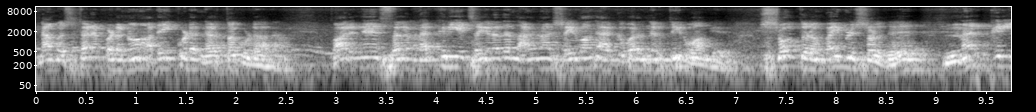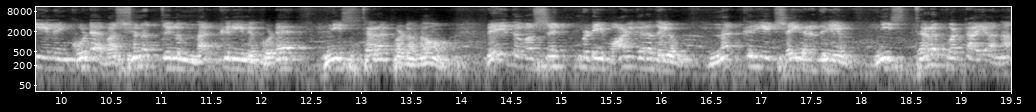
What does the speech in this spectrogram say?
நாம ஸ்திரப்படணும். அதை கூட நிறுத்தக்கூடாதான் பாருங்க சில நற்கிரியை செய்கிறத நாலு நாள் செய்வாங்க அதுக்கு வர நிறுத்திடுவாங்க. சோத்திரம் பைபிள் சொல்லுது நற்கிரியிலும் கூட வசனத்திலும் நற்கிரியிலும் கூட நீ ஸ்திரப்படணும். வேத வசனப்படி வாழ்கிறதிலும் நற்கரியை செய்கிறதிலும் நீ ஸ்திரப்பட்டாயானா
